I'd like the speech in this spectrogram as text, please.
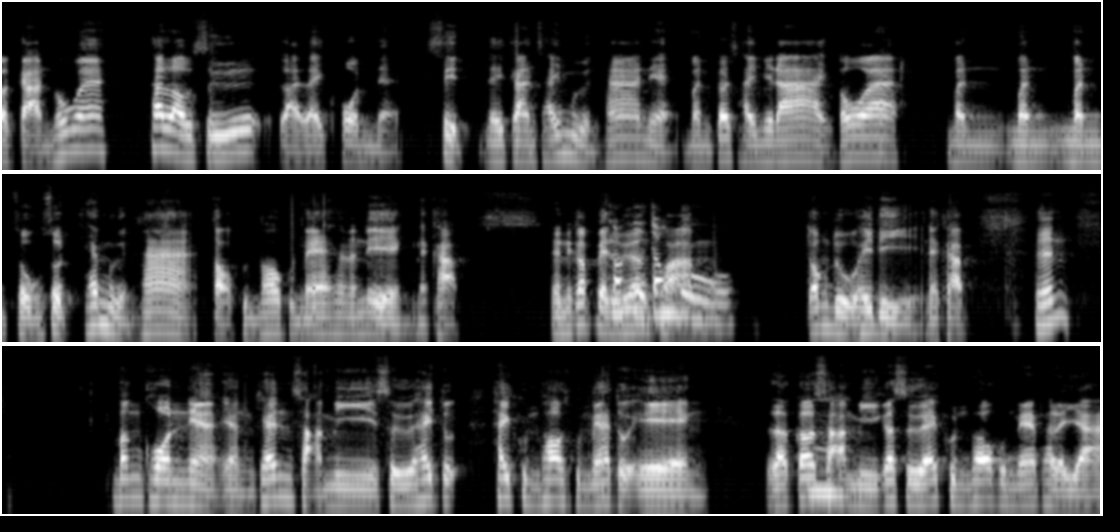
ประกัน เพราะว่าถ้าเราซื้อหลาย ๆ คนเนี่ยสิทธิ์ในการใช้หมื่นห้าเนี่ยมันก็ใช้ไม่ได้ เพราะว่ามันมันมันสูงสุดแค่หมื่นห้าต่อคุณพ่อคุณแม่เท่านั้นเองนะครับอันนี้ก็เป็นก็เรื่คือองต้องความดูต้องดูให้ดีนะครับเพราะฉะนั้นบางคนเนี่ยอย่างเช่นสามีซื้อให้ตัวให้คุณพ่อคุณแม่ตัวเอง แล้วก็อืมสามีก็ซื้อให้คุณพ่อคุณแม่ภรรยา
